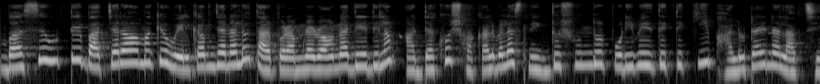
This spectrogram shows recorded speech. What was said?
বাসে উঠতে বাচ্চারাও আমাকে ওয়েলকাম জানালো, তারপর আমরা রওনা দিয়ে দিলাম। আর দেখো সকালবেলা স্নিগ্ধ সুন্দর পরিবেশ দেখতে কি ভালোটাই না লাগছে।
